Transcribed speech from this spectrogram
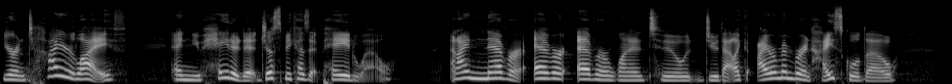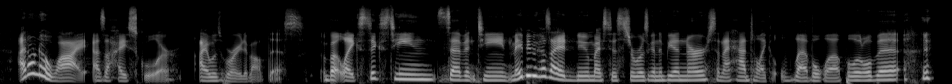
your entire life and you hated it just because it paid well. And I never, ever, ever wanted to do that. Like, I remember in high school, though, I don't know why, as a high schooler, I was worried about this. But like 16, 17, maybe because I knew my sister was going to be a nurse and I had to like level up a little bit.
